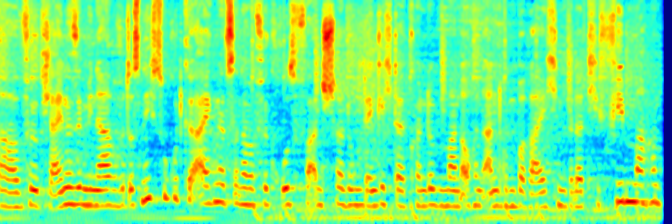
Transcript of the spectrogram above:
äh, für kleine Seminare wird das nicht so gut geeignet sein, aber für große Veranstaltungen denke ich, da könnte man auch in anderen Bereichen relativ viel machen.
